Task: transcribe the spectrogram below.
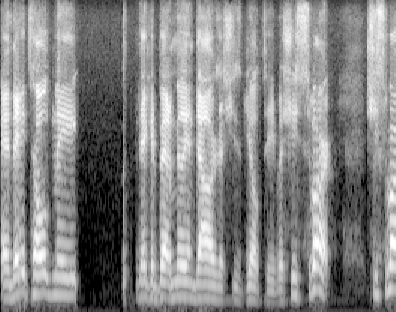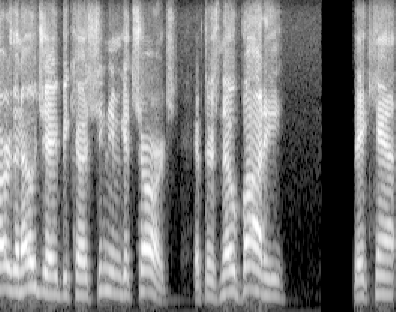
and they told me they could bet a million dollars that she's guilty. But she's smart. She's smarter than OJ because she didn't even get charged. If there's no body, they can't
